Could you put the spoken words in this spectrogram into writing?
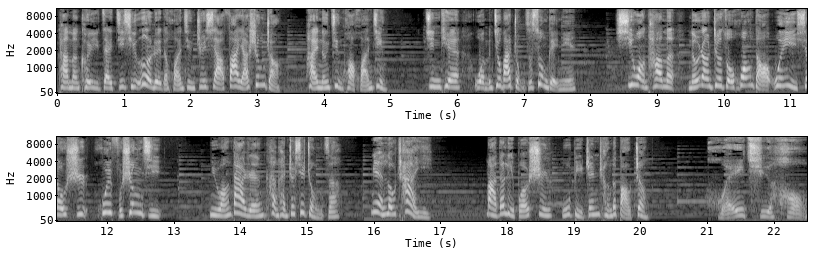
它们可以在极其恶劣的环境之下发芽生长，还能净化环境。今天我们就把种子送给您，希望它们能让这座荒岛瘟疫消失，恢复生机。女王大人看看这些种子，面露诧异。马德里博士无比真诚的保证：回去后。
